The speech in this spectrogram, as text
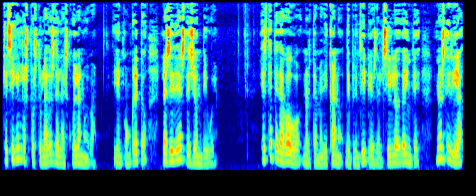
que siguen los postulados de la escuela nueva, y en concreto las ideas de John Dewey. Este pedagogo norteamericano de principios del siglo XX nos diría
